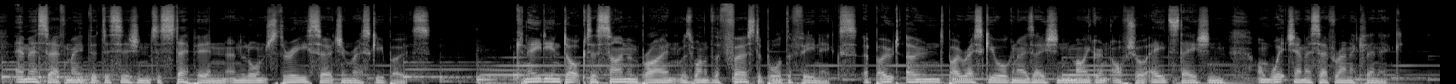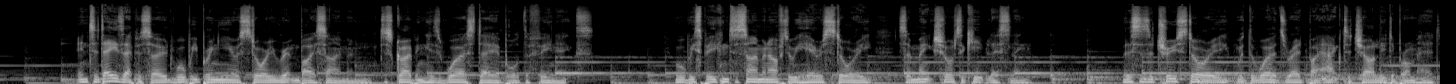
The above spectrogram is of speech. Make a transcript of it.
MSF made the decision to step in and launch three search and rescue boats. Canadian doctor Simon Bryant was one of the first aboard the Phoenix, a boat owned by rescue organisation Migrant Offshore Aid Station, on which MSF ran a clinic. In today's episode, we'll be bringing you a story written by Simon, describing his worst day aboard the Phoenix. We'll be speaking to Simon after we hear his story, so make sure to keep listening. This is a true story with the words read by actor Charlie de Bromhead.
